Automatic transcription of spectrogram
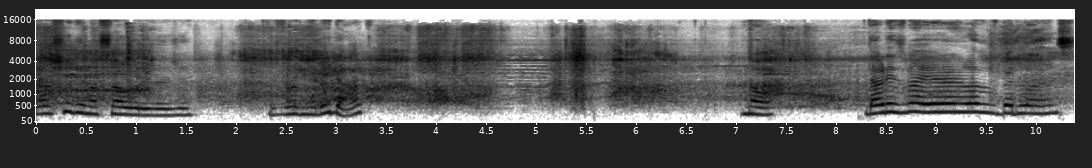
další dinosaury, takže to měli dát. No, dali jsme jeden level Badlands,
